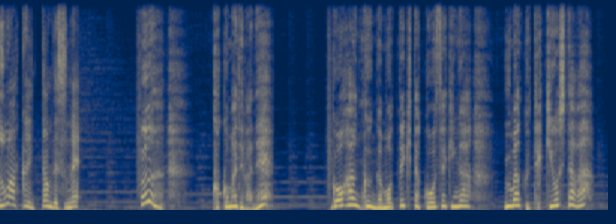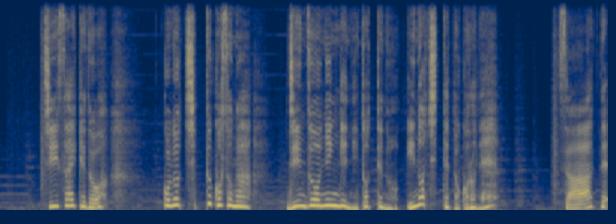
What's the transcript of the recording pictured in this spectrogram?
うまくいったんですね。うん。ここまではね。ごはんくんが持ってきた鉱石がうまく適応したわ。小さいけどこのチップこそが人造人間にとっての命ってところね。さーて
